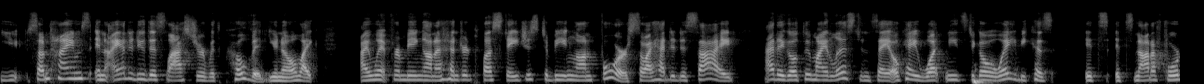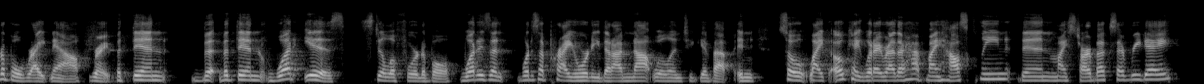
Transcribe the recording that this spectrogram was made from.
you sometimes, and I had to do this last year with COVID, you know, like I went from being on 100 plus stages to being on four. So I had to decide, I had to go through my list and say, okay, what needs to go away because it's it's not affordable right now. Right. But then but but then what is still affordable? What is a what is a priority that i'm not willing to give up? And so like okay would i rather have my house clean than my starbucks every day?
